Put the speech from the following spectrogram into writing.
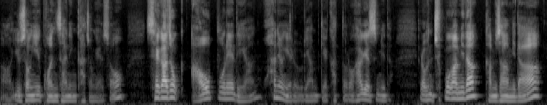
어, 유성이 권사님 가정에서 새가족 9분에 대한 환영회를 우리 함께 갖도록 하겠습니다. 여러분 축복합니다. 감사합니다.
